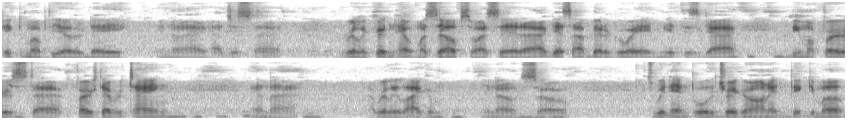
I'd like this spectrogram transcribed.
picked him up the other day. You know, I, I just uh, really couldn't help myself, so I said, uh, I guess I better go ahead and get this guy. Be my first, uh, first ever Tang, and uh, I really like him. You know, so just went ahead and pulled the trigger on it and picked him up,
